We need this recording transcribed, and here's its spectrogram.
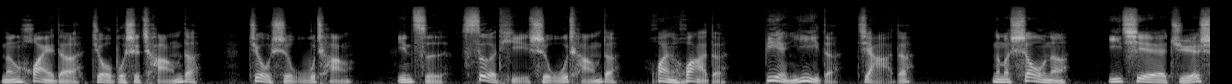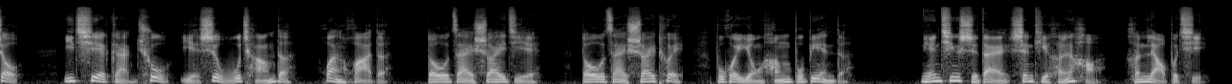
能坏的就不是常的，就是无常。因此，色体是无常的、幻化的、变异的、假的。那么受呢？一切觉受、一切感触也是无常的、幻化的，都在衰竭，都在衰退，不会永恒不变的。年轻时代身体很好，很了不起；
